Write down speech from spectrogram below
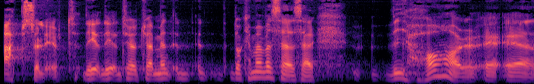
Absolut, det, det, tror jag, men då kan man väl säga så här, vi har eh, eh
